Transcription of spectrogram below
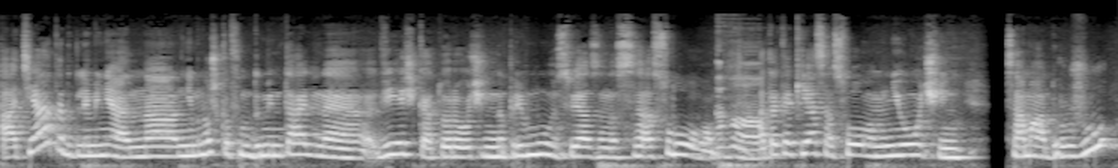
А театр для меня на немножко фундаментальная вещь, которая очень напрямую связана со словом. Ага. А так как я со словом не очень сама дружу,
